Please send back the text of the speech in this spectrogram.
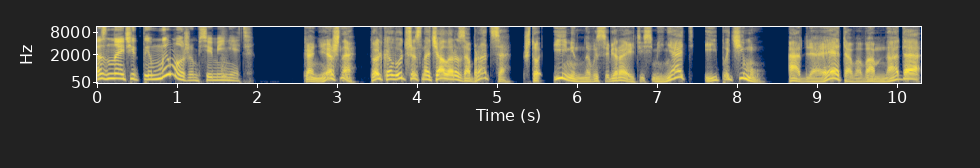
Значит, и мы можем все менять? Конечно, только лучше сначала разобраться, что именно вы собираетесь менять и почему. А для этого вам надо...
